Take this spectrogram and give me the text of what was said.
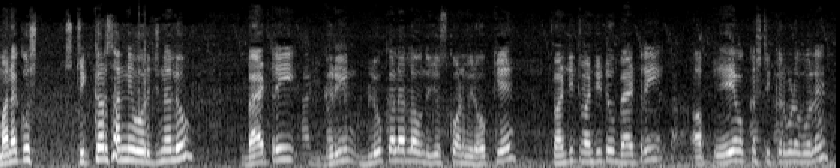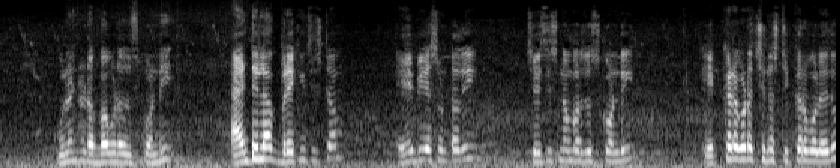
మనకు స్టిక్కర్స్ అన్ని ఒరిజినల్. బ్యాటరీ గ్రీన్ బ్లూ కలర్లో ఉంది చూసుకోండి మీరు okay? Twenty twenty two battery up- ఏ ఒక్క స్టిక్కర్ కూడా పోలే. కూలెంట్ డబ్బా కూడా చూసుకోండి. యాంటీలాక్ బ్రేకింగ్ సిస్టమ్ ఏబిఎస్ ఉంటుంది. చేసిస్ నెంబర్ చూసుకోండి. ఎక్కడ కూడా చిన్న స్టిక్కర్ పోలేదు.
